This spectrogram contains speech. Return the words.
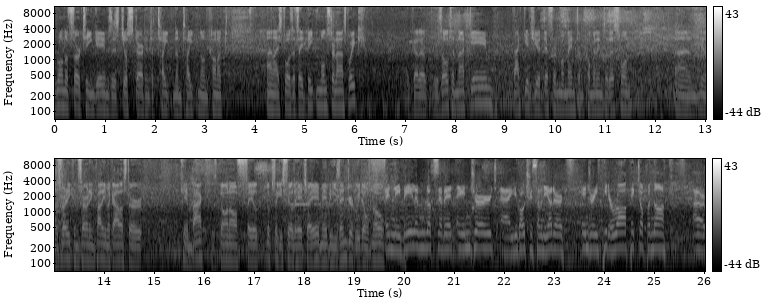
run of 13 games is just starting to tighten and tighten on Connacht. And I suppose if they'd beaten Munster last week, I've got a result in that game, that gives you a different momentum coming into this one. And, you know, it's very concerning. Paddy McAllister came back, has gone off, failed, looks like he's failed the HIA. Maybe he's injured, we don't know. Finlay Bealham looks a bit injured. Uh, you go through some of the other injuries. Peter Robb picked up a knock. Uh,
